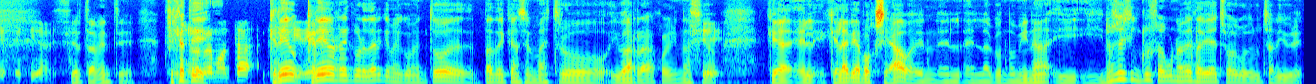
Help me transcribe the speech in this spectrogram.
Efectivamente. Ciertamente. Fíjate, remonta- creo, sí, creo recordar que me comentó, eh, paz descanse el maestro Ibarra, Juan Ignacio, Sí. Que, él, que él había boxeado en, en- en la condomina y, y no sé si incluso alguna vez había hecho algo de lucha libre.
